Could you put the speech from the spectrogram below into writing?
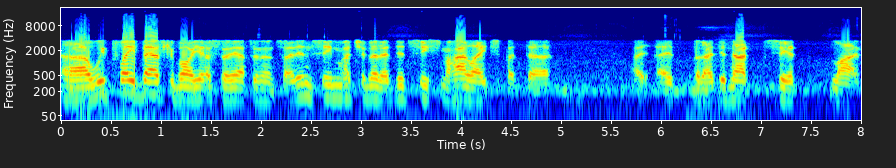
Uh, we played basketball yesterday afternoon, so I didn't see much of it. I did see some highlights, but uh, I, I, but I did not see it live.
